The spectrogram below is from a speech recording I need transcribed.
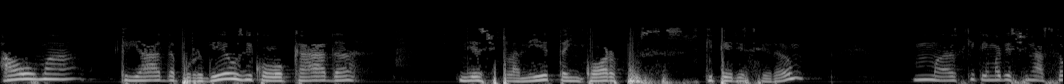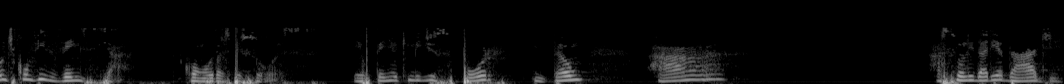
alma criada por Deus e colocada neste planeta em corpos que perecerão, mas que tem uma destinação de convivência com outras pessoas. Eu tenho que me dispor, então, a, a solidariedade,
